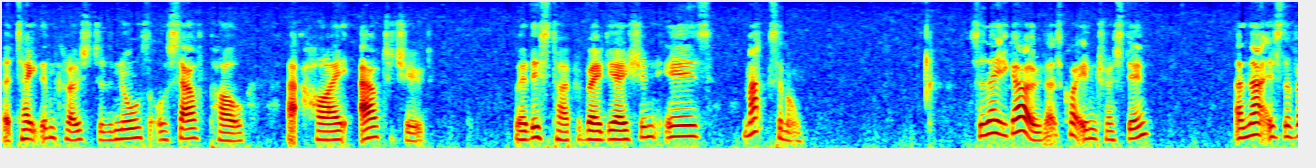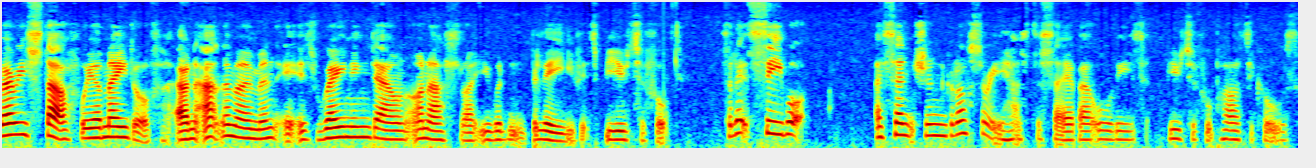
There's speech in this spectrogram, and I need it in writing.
that take them close to the North or South Pole at high altitude, where this type of radiation is maximal. So there you go, that's quite interesting. And that is the very stuff we are made of. And at the moment, it is raining down on us like you wouldn't believe. It's beautiful. So let's see what Ascension Glossary has to say about all these beautiful particles.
